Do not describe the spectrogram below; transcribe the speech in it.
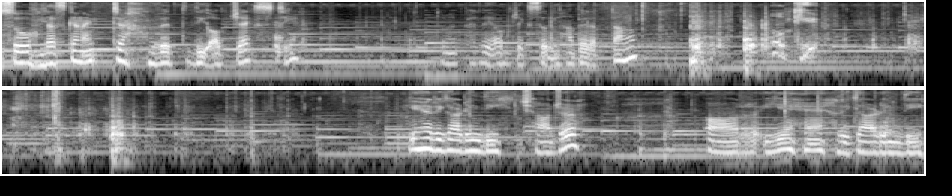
so let's connect with the objects ठीक तो मैं पहले ऑब्जेक्ट सब यहाँ पे रखता हूँ। Okay okay. ये है रिगार्डिंग दी चार्जर और ये हैं रिगार्डिंग दी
